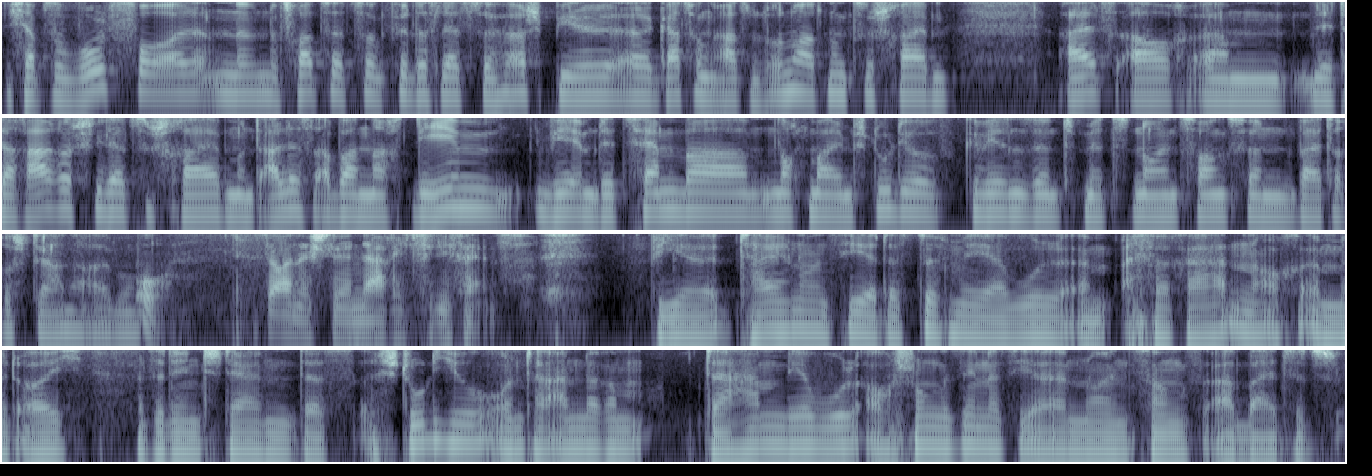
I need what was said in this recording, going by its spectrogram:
ich habe sowohl vor, eine, eine Fortsetzung für das letzte Hörspiel äh, Gattung, Art und Unordnung zu schreiben, als auch ähm, literarisch wieder zu schreiben. Und alles aber nachdem wir im Dezember nochmal im Studio gewesen sind mit neuen Songs für ein weiteres Sternealbum. Oh, ist auch eine schöne Nachricht für die Fans. Wir teilen uns hier, das dürfen wir ja wohl ähm, verraten, auch ähm, mit euch, also den Sternen, das Studio unter anderem. Da haben wir wohl auch schon gesehen, dass ihr an neuen Songs arbeitet.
